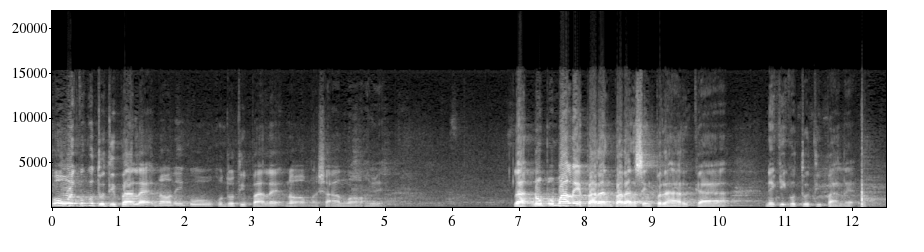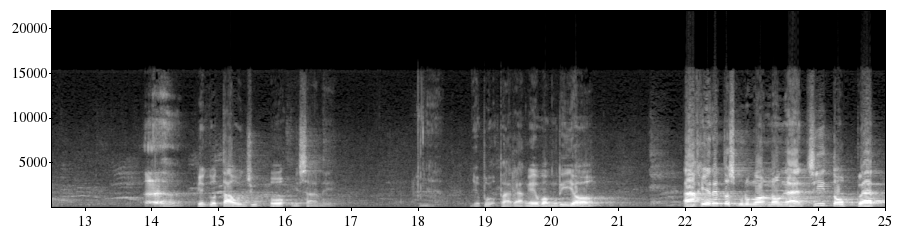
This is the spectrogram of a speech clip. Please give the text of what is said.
Oh, iku kudu dibalekno niku, kudu dibalekno, masyaallah. Lah nopo malih barang-barang sing berharga niki kudu dibalik. Biyen ku tau njupuk misale. Njupuk barange wong liya. Akhire terus ngrungokno ngaji tobat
